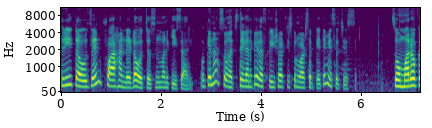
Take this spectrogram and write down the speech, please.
త్రీ థౌజండ్ ఫైవ్ హండ్రెడ్లో వచ్చేస్తుంది మనకి ఈ సారీ ఓకేనా? సో నచ్చితే కనుక ఇలా స్క్రీన్ షాట్ తీసుకుని వాట్సాప్కి అయితే మెసేజ్ చేస్తాను సో మరొక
